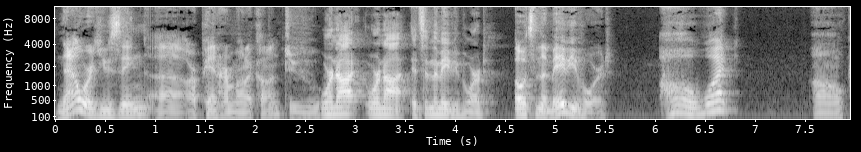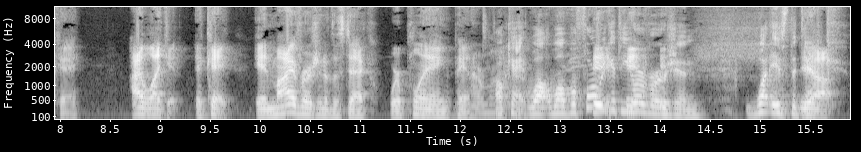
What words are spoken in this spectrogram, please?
now we're using uh, our Panharmonicon to. We're not. We're not. It's in the Maybe board. Oh, it's in the maybe board. Oh, what? Oh, okay. I like it. Okay. In my version of this deck, we're playing Panharmonicon. Okay. Well, well. Before we get to your version, what is the deck?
